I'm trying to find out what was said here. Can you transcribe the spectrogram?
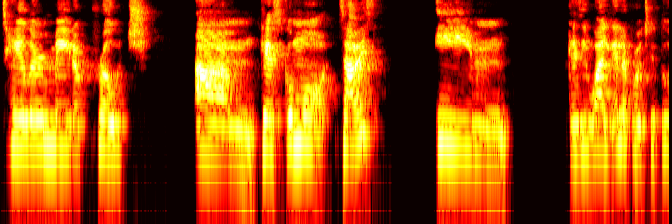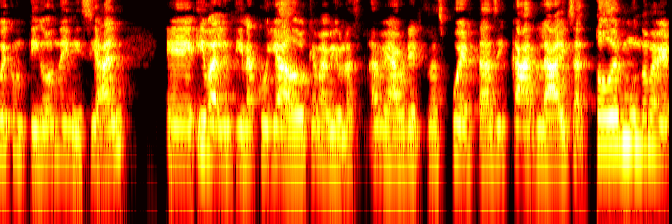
tailor-made approach um, que es como, ¿sabes? Y mm, que es igual el approach que tuve contigo de inicial eh, y Valentina Collado que me abrió, las, me abrió las puertas y Carla, y, o sea, todo el mundo me abrió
